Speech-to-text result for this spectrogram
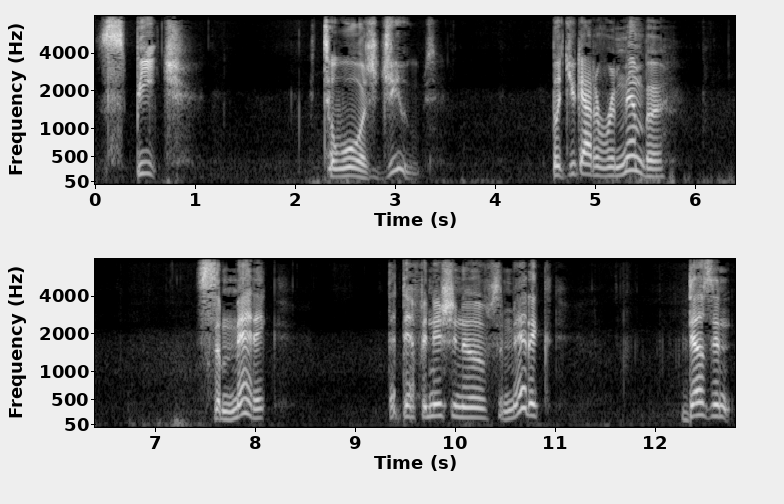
speech towards Jews. But you got to remember, Semitic, the definition of Semitic doesn't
